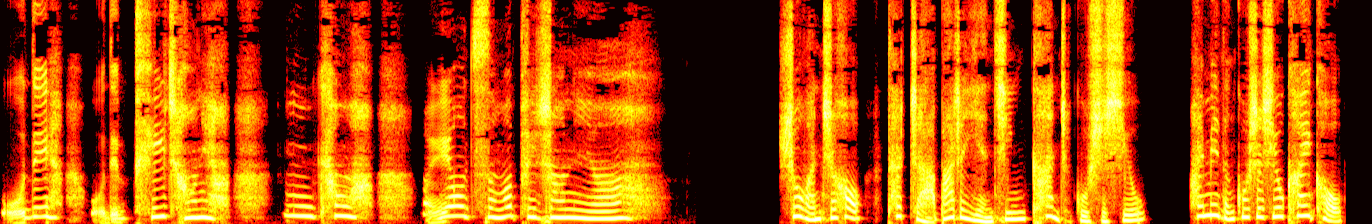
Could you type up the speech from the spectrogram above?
我得，我得赔偿你。你看我要怎么赔偿你啊？说完之后，他眨巴着眼睛看着顾世修，还没等顾世修开口，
